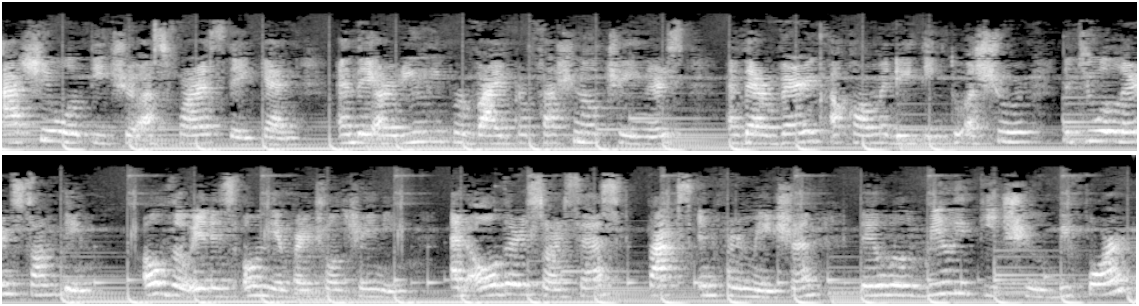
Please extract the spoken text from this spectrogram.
ACHI will teach you as far as they can and they are really provide professional trainers and they are very accommodating to assure that you will learn something, although it is only a virtual training. And all the resources, facts, information, they will really teach you before.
